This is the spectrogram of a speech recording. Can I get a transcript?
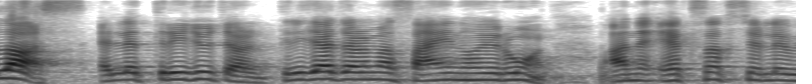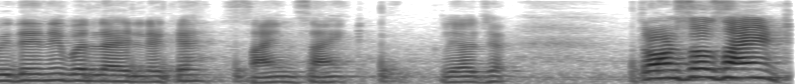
પ્લસ એટલે ત્રીજું ચરણ. ત્રીજા ચરણમાં સાઇન હોય ઋણ. અને એક્સ શખ્સ એટલે વિધેયની બદલાય એટલે કે સાઇન સાઠ ક્લિયર છે? ત્રણસો સાહીઠ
